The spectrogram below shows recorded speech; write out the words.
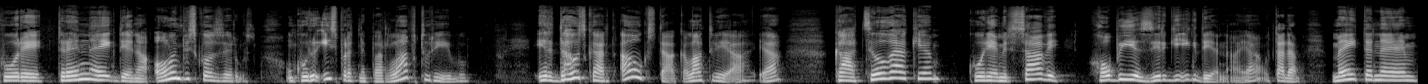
kuri trenē ikdienā olimpiskos zirgus un kuru izpratne par labturību ir daudzkārt augstāka Latvijā ja, kā cilvēkiem, kuriem ir savi hobija zirgi ikdienā. Ja? Tādām meitenēm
